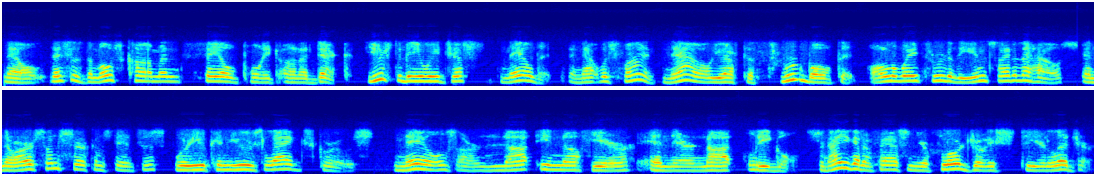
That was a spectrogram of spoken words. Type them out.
Now, this is the most common fail point on a deck. Used to be we just nailed it and that was fine. Now you have to through bolt it all the way through to the inside of the house and there are some circumstances where you can use lag screws. Nails are not enough here and they're not legal. So now you got to fasten your floor joist to your ledger.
